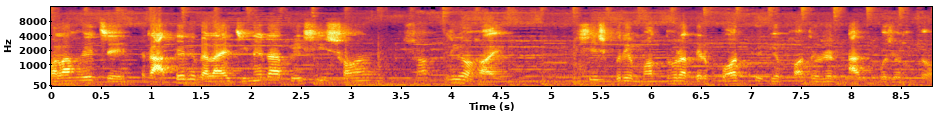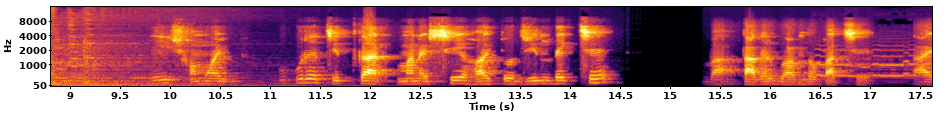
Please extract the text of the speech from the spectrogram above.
বলা হয়েছে, রাতের বেলায় জিনেরা বেশি সক্রিয় হয়, বিশেষ করে মধ্যরাতের পর থেকে ফজরের আগ পর্যন্ত। এই সময় কুকুরের চিৎকার মানে সে হয়তো জিন দেখছে বা তাদের গন্ধ পাচ্ছে। তাই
